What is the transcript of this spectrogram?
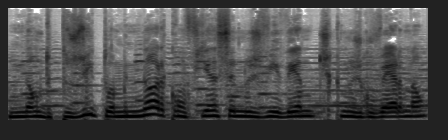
Não deposito a menor confiança nos videntes que nos governam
